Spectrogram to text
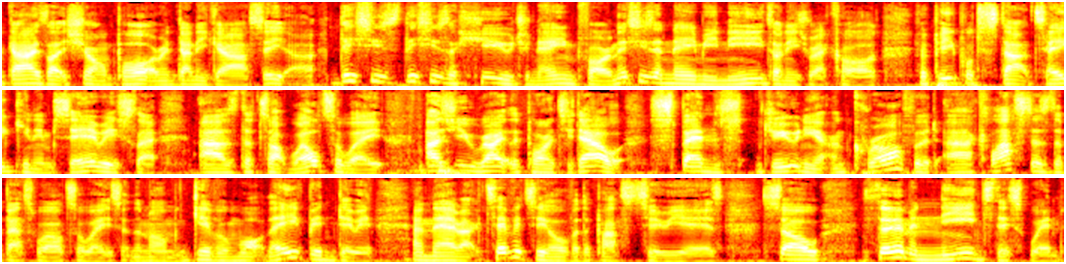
guys like Shawn Porter and Danny Garcia, this is this is a huge name for him. This is a name he needs on his record for people to start taking him seriously as the top welterweight. As you rightly pointed out, Spence Jr. and Crawford are classed as the best welterweights at the moment, given what they've been doing and their activity activity over the past two years. So Thurman needs this win.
